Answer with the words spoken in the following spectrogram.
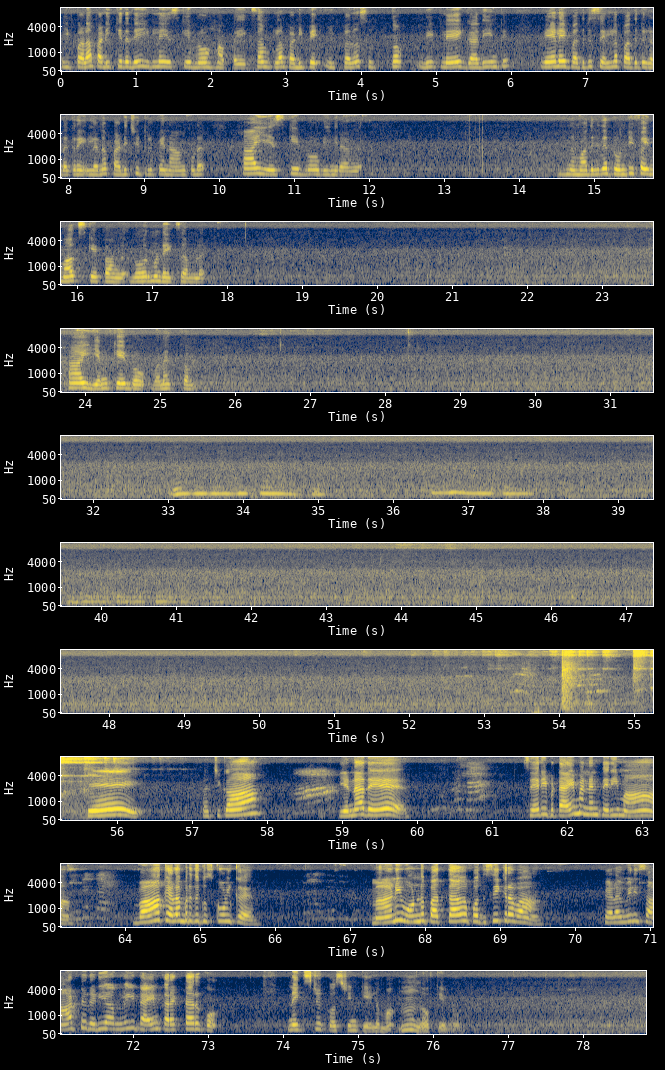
இப்போலாம் படிக்கிறதே இல்லை எஸ்கே ப்ரோ அப்போ எக்ஸாமுக்கெலாம் படிப்பேன். இப்போ தான் சுத்தம். வீட்டிலே கதின்ட்டு வேலையை பார்த்துட்டு செல்லை பார்த்துட்டு கிடக்குறேன். இல்லைன்னா படிச்சுட்ருப்பேன் நான் கூட. ஹாய் எஸ்கே ப்ரோ அப்படிங்கிறாங்க. இந்த மாதிரி தான் டுவெண்ட்டி ஃபைவ் மார்க்ஸ் கேட்பாங்க கவர்மெண்ட் எக்ஸாமில் ஹாய் எம்கே ப்ரோ வணக்கம். ஏய் சிக்கா என்னது? சரி இப்போ டைம் என்னன்னு தெரியுமா? வா கிளம்புறதுக்கு ஸ்கூலுக்கு. மணி ஒன்று பத்தாக போகுது. சீக்கிரம் வா. கிளம்பி நீ சாப்பிட்டு ரெடி ஆகலையும் டைம் கரெக்டாக இருக்கும். நெக்ஸ்ட்டு கொஸ்டின் கேளுமா. ம் ஓகே ப்ரோ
